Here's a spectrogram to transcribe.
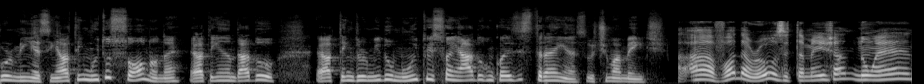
por mim, assim, ela tem muito sono, né? Ela tem andado, ela tem dormido muito e sonhado com coisas estranhas ultimamente. A avó da Rose também já não é.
